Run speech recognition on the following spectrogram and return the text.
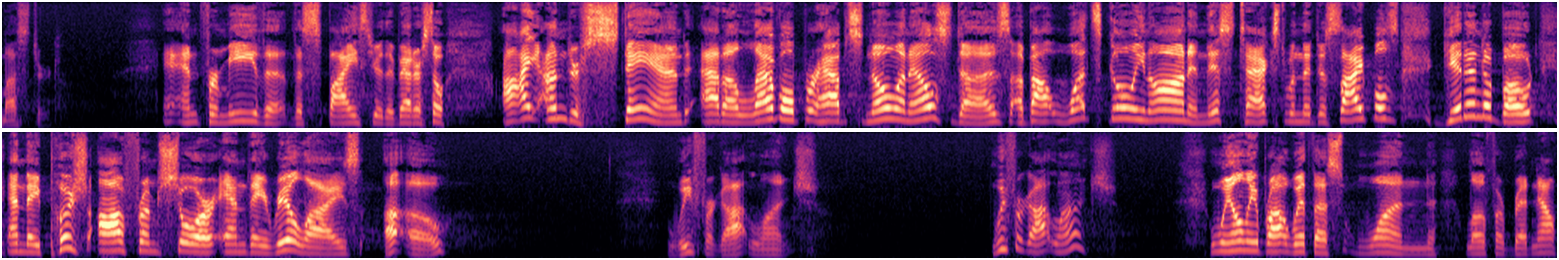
mustard. And for me, the, the spicier, the better. So I understand at a level perhaps no one else does about what's going on in this text when the disciples get in a boat and they push off from shore and they realize, uh oh, we forgot lunch. We forgot lunch. We only brought with us one loaf of bread. Now,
